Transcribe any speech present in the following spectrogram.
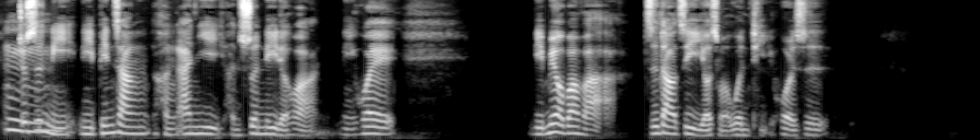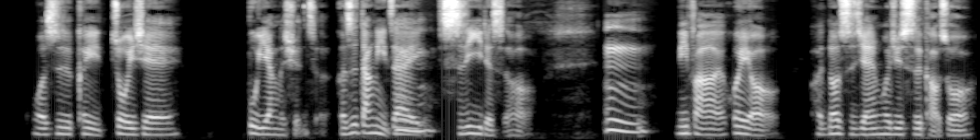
嗯，就是你你平常很安逸很顺利的话，你会你没有办法知道自己有什么问题，或者是或者是可以做一些不一样的选择。可是当你在失意的时候，嗯，你反而会有。很多时间会去思考，说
